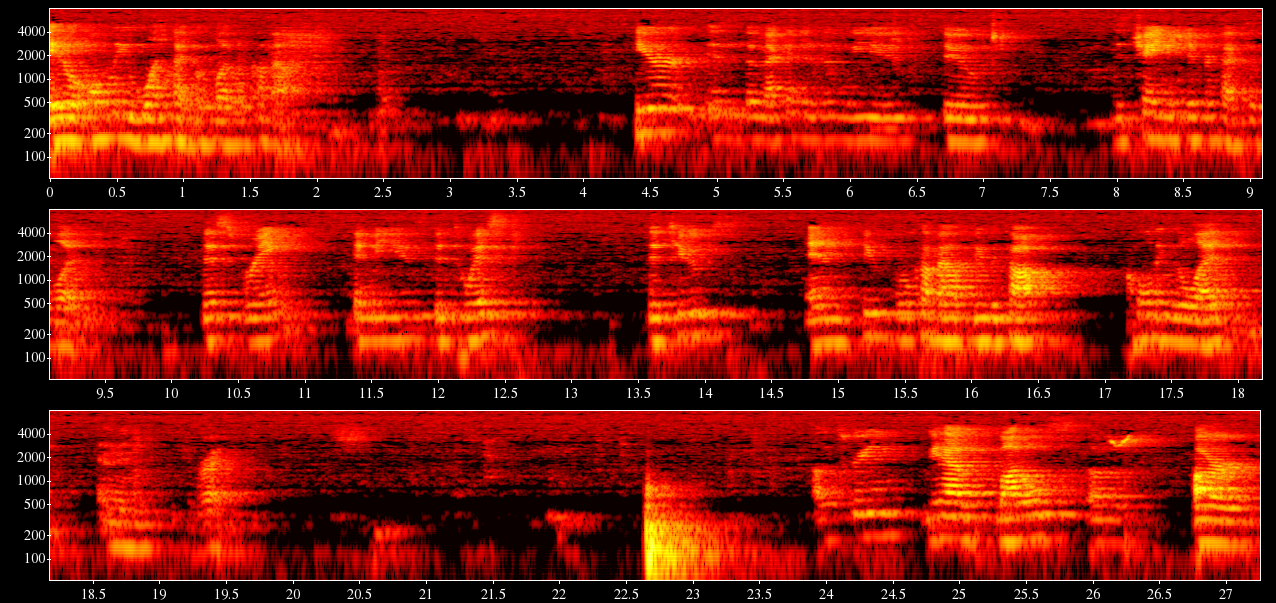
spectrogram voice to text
it'll only one type of blood will come out. Here is the mechanism we use to, to change different types of blood. This ring can be used to twist the tubes, and tubes will come out through the top, holding the lead, and then right. On the screen, we have bottles of our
